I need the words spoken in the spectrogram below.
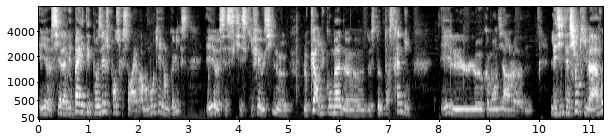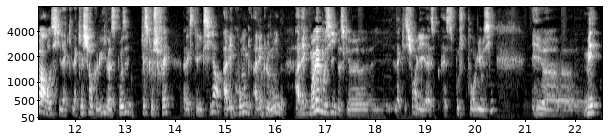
Et si elle n'avait pas été posée, je pense que ça aurait vraiment manqué dans le comics. Et c'est ce, qui fait aussi le, cœur du combat de, de Doctor Strange et le comment dire l'hésitation qu'il va avoir aussi, la, question que lui va se poser. Qu'est-ce que je fais avec cet élixir, avec Wong, avec le monde, avec moi-même aussi, parce que la question elle, se pose pour lui aussi. Et euh, Mais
